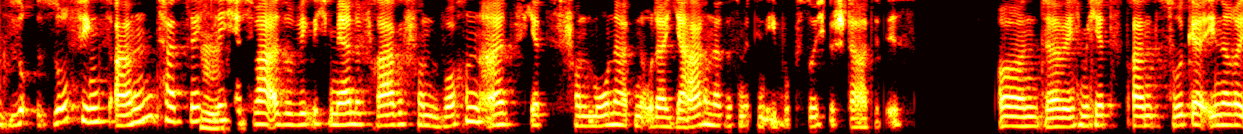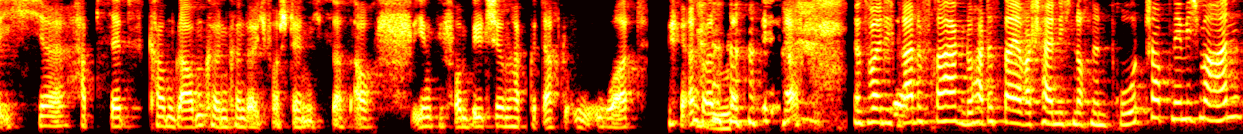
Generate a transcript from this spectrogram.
so, so fing es an tatsächlich. Hm. Es war also wirklich mehr eine Frage von Wochen als jetzt von Monaten oder Jahren, dass es mit den E-Books durchgestartet ist. Und äh, wenn ich mich jetzt dran zurückerinnere, ich äh, habe selbst kaum glauben können, könnt ihr euch vorstellen. Ich saß auch irgendwie vorm Bildschirm, habe gedacht, oh, what? das wollte ich ja. gerade fragen. Du hattest da ja wahrscheinlich noch einen Brotjob, nehme ich mal an.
